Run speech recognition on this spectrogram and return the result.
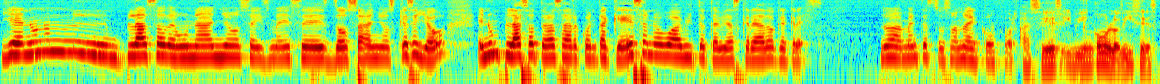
Y en un, plazo de un año, seis meses, dos años, qué sé yo, en un plazo te vas a dar cuenta que ese nuevo hábito que habías creado, ¿qué crees? Nuevamente es tu zona de confort. Así es, y bien como lo dices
